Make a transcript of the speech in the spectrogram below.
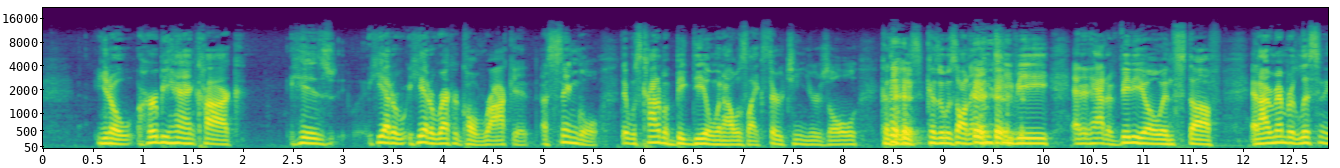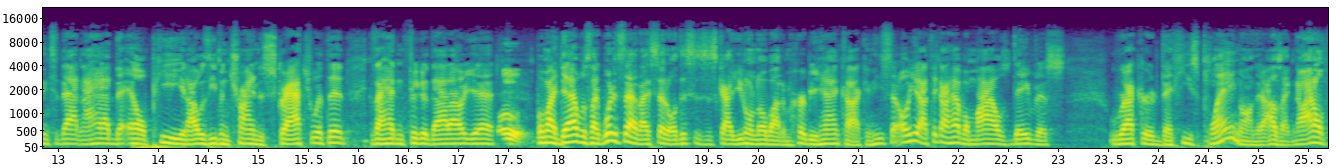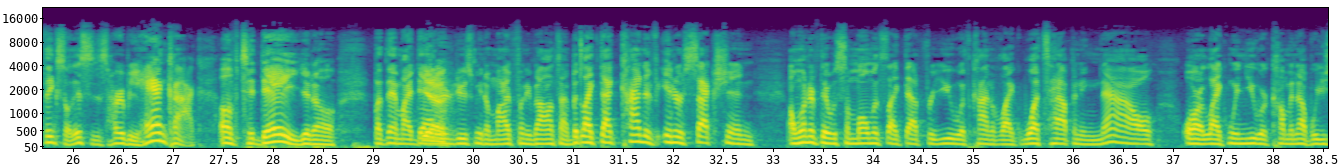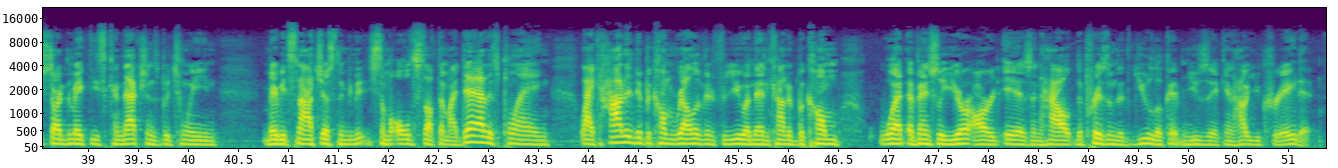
you know, Herbie Hancock, his he had a he had a record called Rockit, a single that was kind of a big deal when I was like 13 years old because it was because it was on MTV and it had a video and stuff. And I remember listening to that, and I had the LP, and I was even trying to scratch with it because I hadn't figured that out yet. Oh. But my dad was like, "What is that?" I said, "Oh, this is this guy you don't know about him, Herbie Hancock." And he said, "Oh yeah, I think I have a Miles Davis record that he's playing on there." I was like, "No, I don't think so. This is Herbie Hancock of today, you know." But then my dad Yeah. introduced me to My Funny Valentine. But like that kind of intersection, I wonder if there was some moments like that for you with kind of like what's happening now, or like when you were coming up, where you started to make these connections between maybe it's not just the, some old stuff that my dad is playing. Like, how did it become relevant for you, and then kind of become what eventually your art is, and how the prism that you look at music and how you create it?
